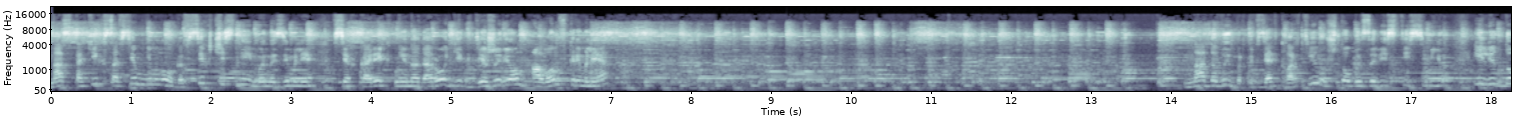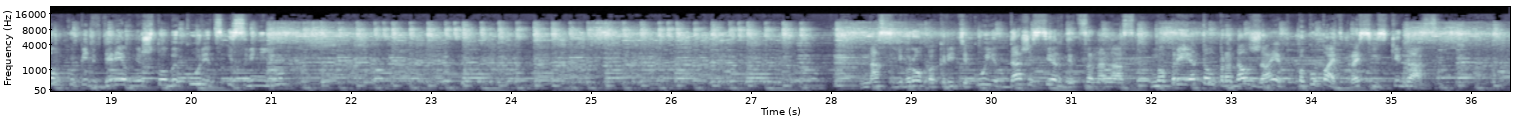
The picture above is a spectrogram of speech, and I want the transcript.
Нас таких совсем немного, всех честней мы на земле, всех корректней на дороге, где живем, а вон в Кремле. Надо выбрать, взять квартиру, чтобы завести семью, или дом купить в деревне, чтобы куриц и свинью. Нас Европа критикует, даже сердится на нас, но при этом продолжает покупать российский газ.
